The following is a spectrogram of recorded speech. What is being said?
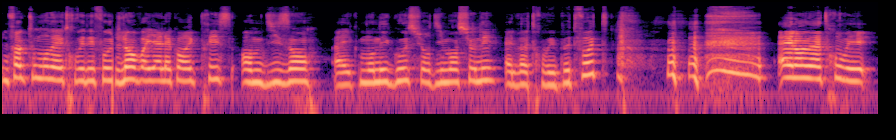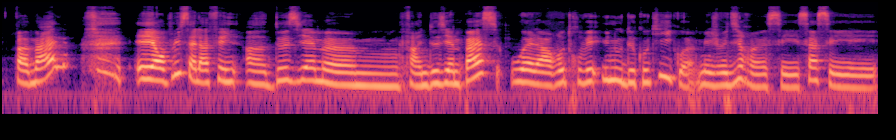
Une fois que tout le monde avait trouvé des fautes, je l'ai envoyé à la correctrice en me disant, avec mon ego surdimensionné, elle va trouver peu de fautes. elle en a trouvé pas mal. Et en plus, elle a fait un deuxième, euh, enfin une deuxième passe où elle a retrouvé une ou deux coquilles, quoi. Mais je veux dire, euh, c'est ça, c'est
